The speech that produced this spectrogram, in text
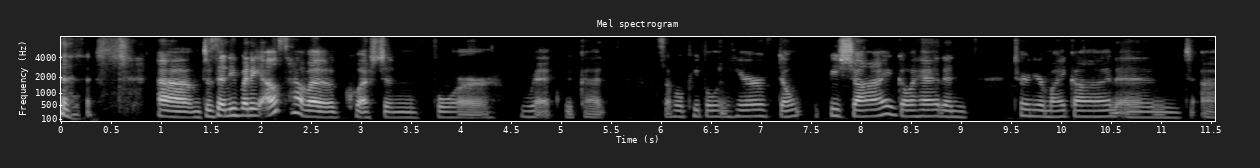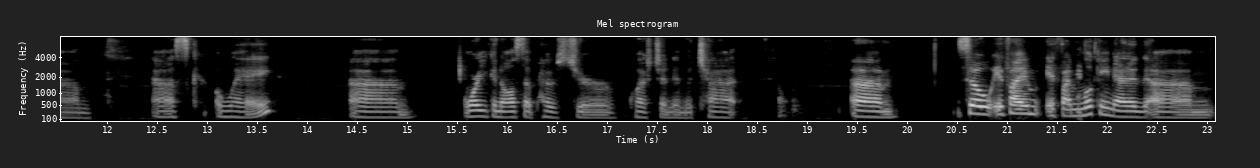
um, does anybody else have a question for Rick? We've got several people in here. Don't be shy. Go ahead and turn your mic on and um, ask away. Um, or you can also post your question in the chat. Um, so if I'm if I'm looking at um,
